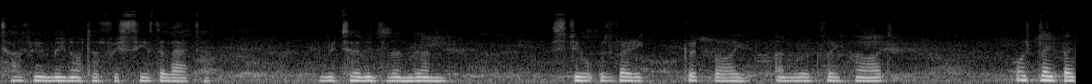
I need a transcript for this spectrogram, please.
tells me you may not have received the letter. In returning to London, Stuart was a very good boy and worked very hard. I was played by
